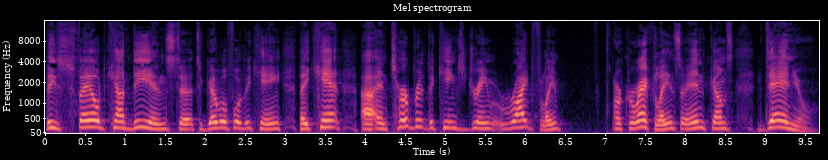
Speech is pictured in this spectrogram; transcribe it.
these failed Chaldeans to, to go before the king. They can't uh, interpret the king's dream rightfully or correctly. And so in comes Daniel.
